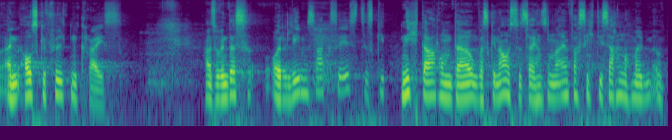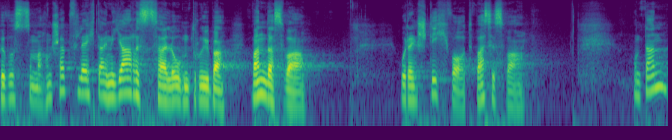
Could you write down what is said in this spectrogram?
einen ausgefüllten Kreis. Also wenn das eure Lebensachse ist, es geht nicht darum, da irgendwas Genaues zu zeichnen, sondern einfach sich die Sachen nochmal bewusst zu machen. Schreibt vielleicht eine Jahreszahl oben drüber, wann das war. Oder ein Stichwort, was es war. Und dann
